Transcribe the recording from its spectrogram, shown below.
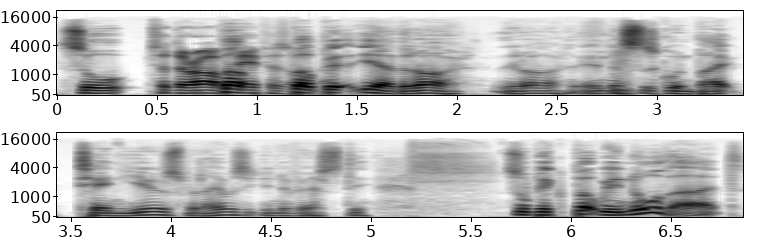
So, So there are but, papers but, on that. but yeah, there are, there are, and this is going back ten years when I was at university. So, but we know that,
